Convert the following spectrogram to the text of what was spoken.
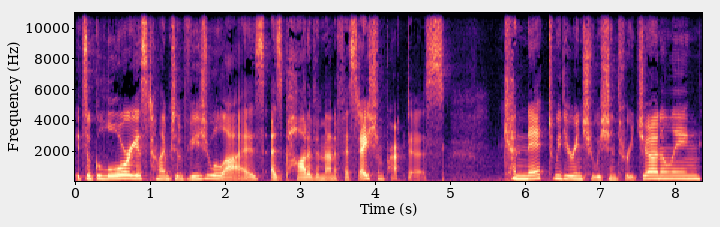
It's a glorious time to visualize as part of a manifestation practice. Connect with your intuition through journaling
